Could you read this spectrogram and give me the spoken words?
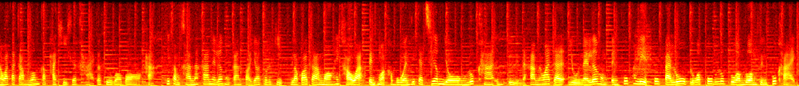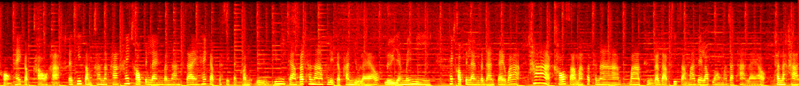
นวัตกรรมร่วมกับภาคีเครือข่ายก็คือวบค่ะ ที่สำคัญนะคะในเรื่องของการต่อยอดธุรกิจเราก็จะมองให้เขาอะเป็นหัวขบวนที่จะเชื่อมโยงลูกค้าอื่นๆนะคะ ไม่ว่าจะอยู่ในเรื่องของเป็นผู้ผลิตผู้แปรรูป หรือว่าผู้รวบรวมรวมถึงผู้ขายของให้กับเขาค่ะ และที่สำคัญนะคะ ให้เขาเป็นแรงบันดาลใจให้กับเกษตรกรอื่นที่มีการพัฒนาผลิตภัณฑ์อยู่แล้ว หรือยังไม่มีให้เขาเป็นแรงบันดาลใจว่า ถ้าเขาสามารถพัฒนามาถึงระดับที่สามารถได้รับรองมาตรฐานแล้ว ธนาคาร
